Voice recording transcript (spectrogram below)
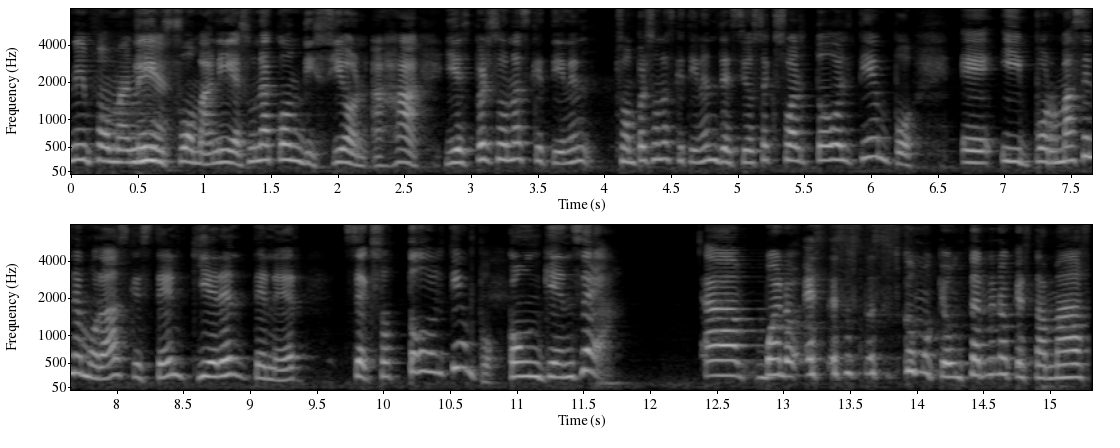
Ninfomanía. Ninfomanía, es una condición, ajá. Y es personas que tienen, son personas que tienen deseo sexual todo el tiempo. eh, y por más enamoradas que estén, quieren tener sexo todo el tiempo, con quien sea. Ah, bueno, es- eso, es- eso es como que un término que está más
